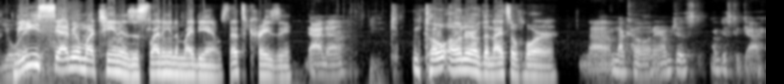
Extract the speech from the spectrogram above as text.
your The idea. Samuel Martinez is sliding into my DMs. That's crazy. I know. Co-owner of the Nights of Horror. Nah, I'm not co-owner. I'm just I'm just a guy.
